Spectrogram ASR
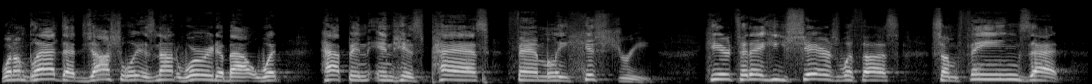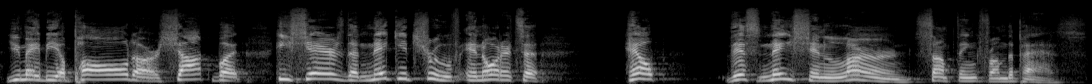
Well, I'm glad that Joshua is not worried about what happened in his past family history. Here today, he shares with us some things that you may be appalled or shocked, but he shares the naked truth in order to help this nation learn something from the past.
